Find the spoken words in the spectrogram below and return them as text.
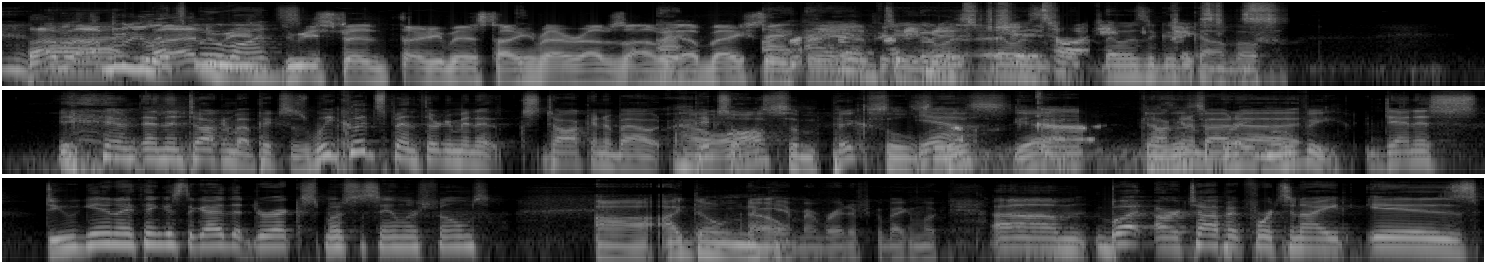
I'm, Uh, I'm let's glad we, on. we spent 30 minutes talking about Rob Zombie. I- I'm actually I- pretty I happy. That was- that. that was- that was a good Pixels. combo. and, and then talking about pixels. We could spend 30 minutes talking about How pixels. awesome Pixels Yeah. is. Yeah. Uh, Talking it's a great uh, movie. Dennis Dugan, I think, is the guy that directs most of Sandler's films. Uh, I don't know. I can't remember. I'd have to go back and look. Um, but our topic for tonight is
